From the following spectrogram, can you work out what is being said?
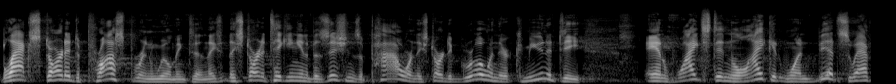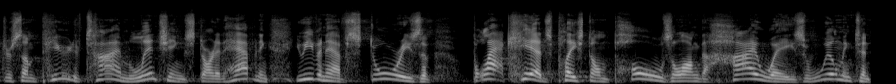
blacks started to prosper in Wilmington, they, they started taking in positions of power and they started to grow in their community. And whites didn't like it one bit, so after some period of time, lynching started happening. You even have stories of black heads placed on poles along the highways of Wilmington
